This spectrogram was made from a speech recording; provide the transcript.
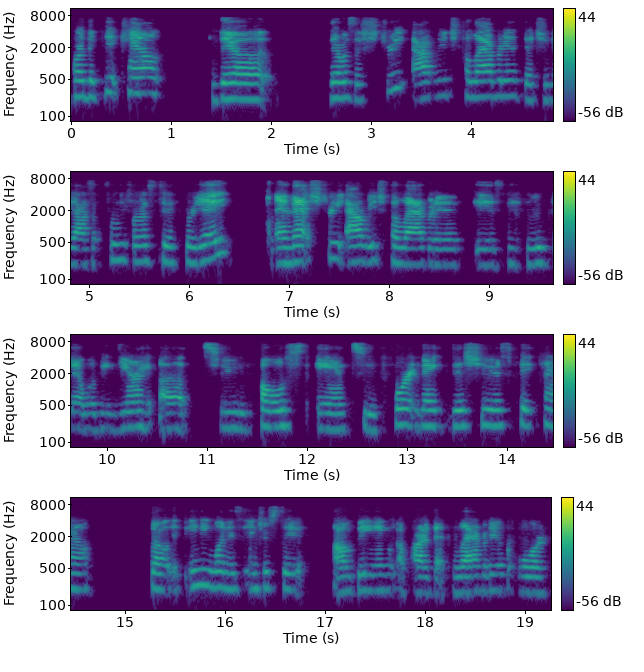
for the pit count. There, there was a street outreach collaborative that you guys approved for us to create. And that street outreach collaborative is the group that will be gearing up to host and to coordinate this year's pit count. So if anyone is interested on being a part of that collaborative or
